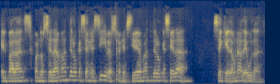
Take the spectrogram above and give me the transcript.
el balance, cuando se da más de lo que se recibe o se recibe más de lo que se da, se queda una deuda.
